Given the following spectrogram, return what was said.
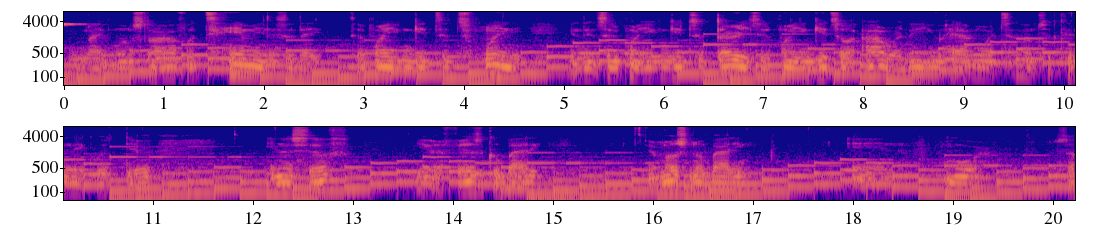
You might want to start off with 10 minutes a day to the point you can get to 20, and then to the point you can get to 30, to the point you can get to an hour. Then you have more time to connect your inner self, your physical body, your emotional body, and more. So,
